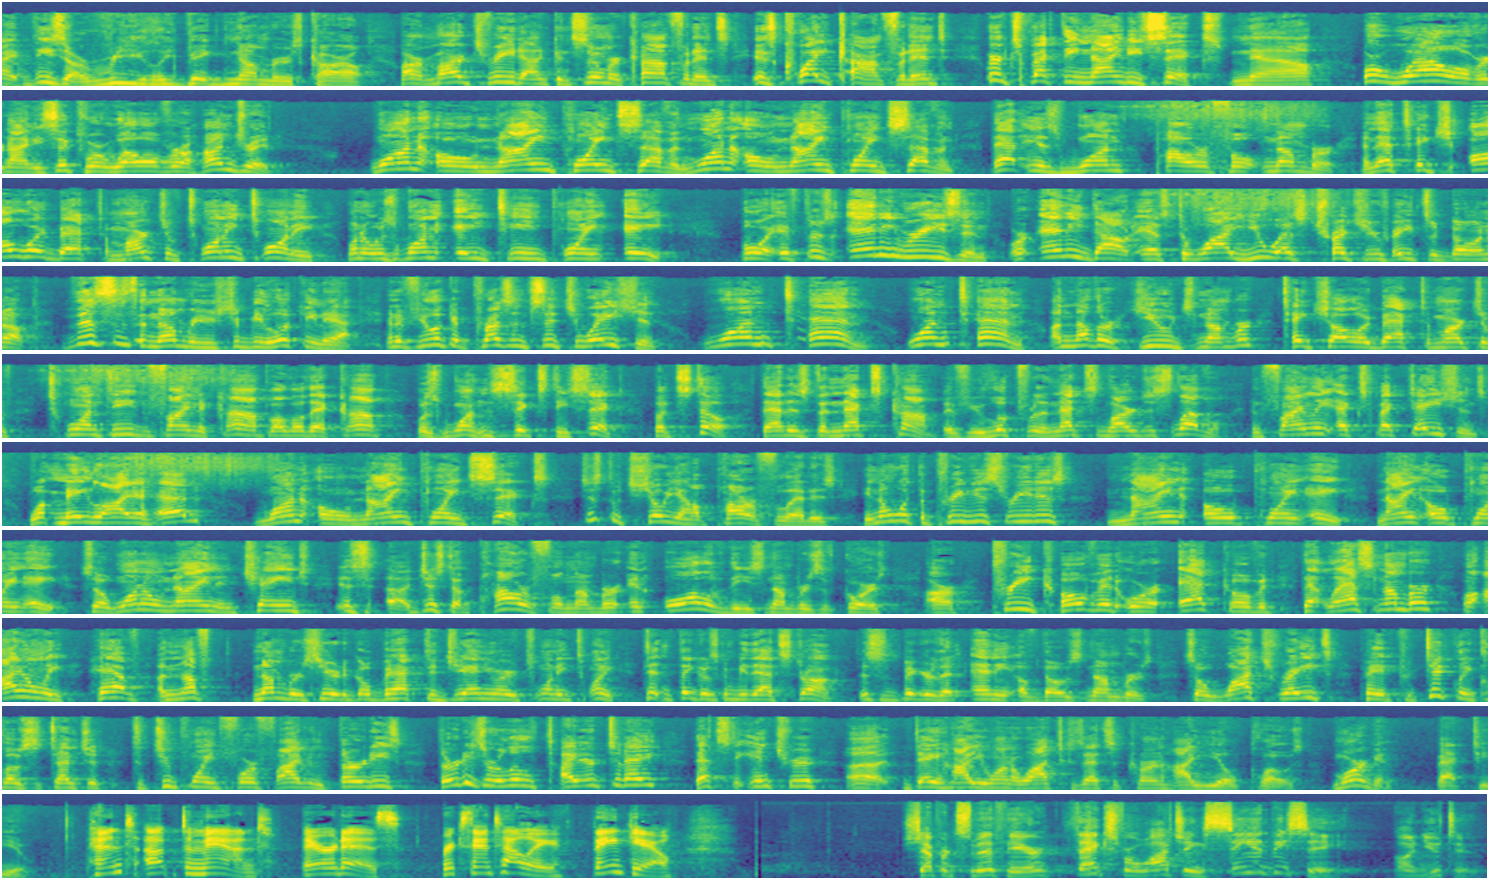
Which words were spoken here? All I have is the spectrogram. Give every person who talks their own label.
Speaker 1: right, these are really big numbers, Carl. Our March read on consumer confidence is quite confident. We're expecting 96. Now, we're well over 96. We're well over 100. 109.7. 109.7. That is one powerful number. And that takes you all the way back to March of 2020 when it was 118.8. Boy, if there's any reason or any doubt as to why U.S. Treasury rates are going up, this is the number you should be looking at. And if you look at present situation, 110, 110, another huge number, takes you all the way back to March of 20 to find the comp, although that comp was 166. But still, that is the next comp if you look for the next largest level. And finally, expectations. What may lie ahead? 109.6. Just to show you how powerful that is, you know what the previous read is? 90.8. 90.8. So 109 and change is uh, just a powerful number. And all of these numbers, of course, are pre COVID or at COVID. That last number, well, I only have enough numbers here to go back to January of 2020. Didn't think it was going to be that strong. This is bigger than any of those numbers. So watch rates, pay particularly close attention to 2.45 and 30s. 30s are a little tired today. That's the intra-day uh, high you want to watch because that's the current high yield close. Morgan, back to you.
Speaker 2: Pent up demand. There it is. Rick Santelli, thank you.
Speaker 3: Shepard Smith here. Thanks for watching CNBC on YouTube.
